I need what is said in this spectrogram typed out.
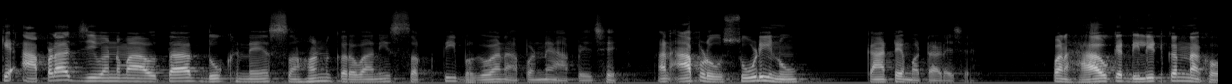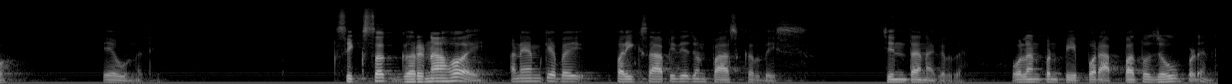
કે આપણા જીવનમાં આવતા દુઃખને સહન કરવાની શક્તિ ભગવાન આપણને આપે છે. અને આપણું સૂડીનું કાંટે મટાડે છે. પણ હાવ કે ડિલીટ કરી નાખો, એવું નથી. શિક્ષક ઘરના હોય અને એમ કે ભાઈ પરીક્ષા આપી દેજો ને પાસ કરી દઈશ. ચિંતા ના કરતા. ઓલાને પણ પેપર આપવા તો જવું પડે ને.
